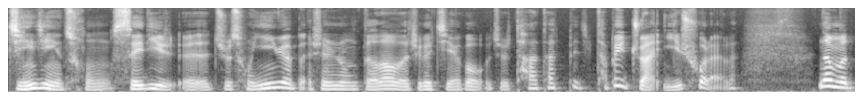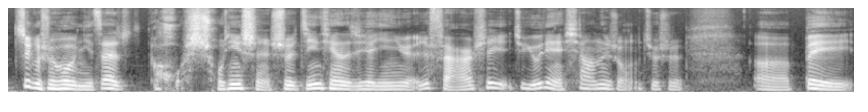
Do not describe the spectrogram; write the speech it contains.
仅仅从 CD 呃，就从音乐本身中得到的这个结构，就是它它被它被转移出来了。那么这个时候，你再重新审视今天的这些音乐，就反而是就有点像那种就是呃被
